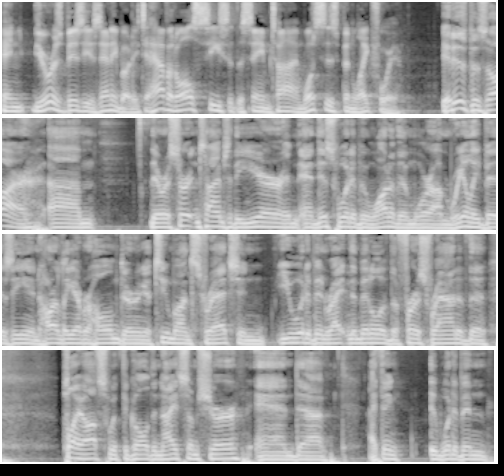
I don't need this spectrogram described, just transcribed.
and you're as busy as anybody. To have it all cease at the same time, what's this been like for you? It is bizarre. Um, there are certain times of the year, and, and this would have been one of them, where I'm really busy and hardly ever home during a two month stretch. And you would have been right in the middle of the first round of the playoffs with the Golden Knights, I'm sure. And uh, I think it would have been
